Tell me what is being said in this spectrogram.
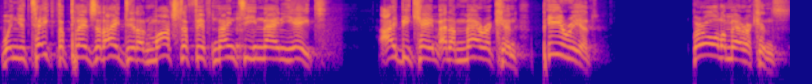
when you take the pledge that I did on March the 5th, 1998, I became an American, period. We're all Americans.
